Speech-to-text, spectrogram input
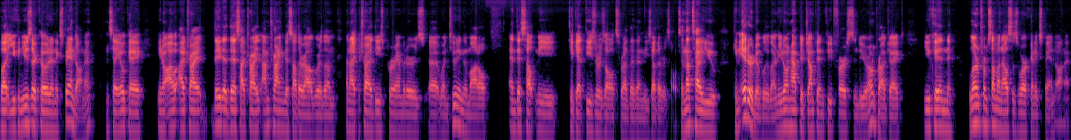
but you can use their code and expand on it and say, okay, you know, I, I tried, they did this, I tried, I'm trying this other algorithm, and I tried these parameters uh, when tuning the model, and this helped me to get these results rather than these other results. And that's how you can iteratively learn. You don't have to jump in feet first and do your own project. You can learn from someone else's work and expand on it.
